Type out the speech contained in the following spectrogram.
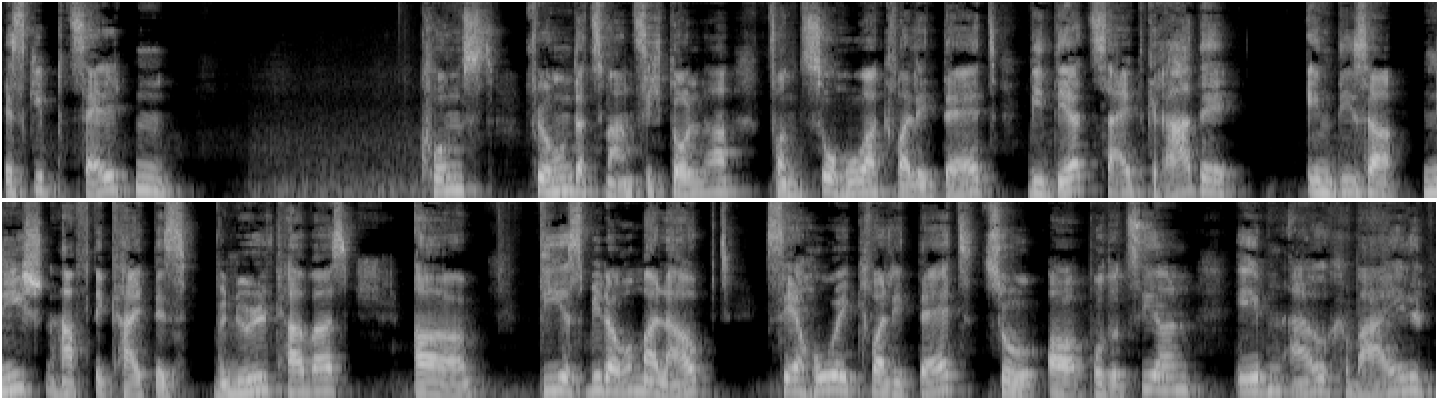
Es gibt selten Kunst für 120 Dollar von so hoher Qualität wie derzeit gerade in dieser Nischenhaftigkeit des Vinylcovers, äh, die es wiederum erlaubt, sehr hohe Qualität zu äh, produzieren, eben auch weil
